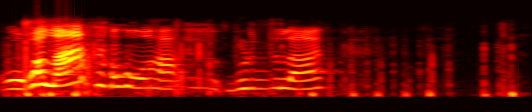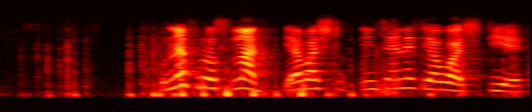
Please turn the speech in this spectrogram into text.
Oha lan. Oha. Vurdu lan. Bu ne prosu lan? Yavaş internet yavaş diye.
